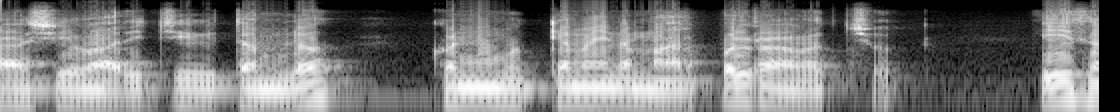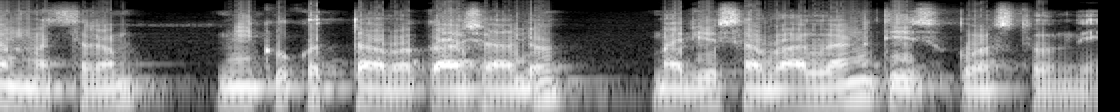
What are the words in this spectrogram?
రాశి వారి జీవితంలో కొన్ని ముఖ్యమైన మార్పులు రావచ్చు. ఈ సంవత్సరం మీకు కొత్త అవకాశాలు మరియు సవాళ్ళను తీసుకువస్తుంది.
